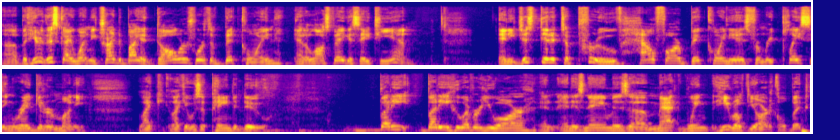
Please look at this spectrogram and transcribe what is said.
Uh, but here, this guy went and he tried to buy a dollar's worth of Bitcoin at a Las Vegas ATM. and he just did it to prove how far Bitcoin is from replacing regular money, like like it was a pain to do. Buddy, buddy, whoever you are, and, and his name is uh, Matt Wing. He wrote the article, but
